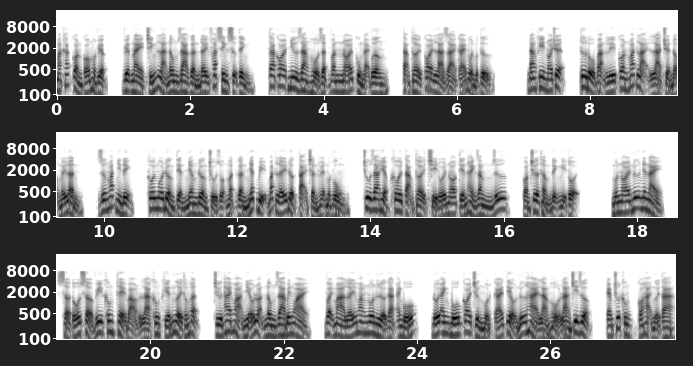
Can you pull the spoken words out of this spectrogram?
Mặt khác còn có một việc việc này chính là nông gia gần đây phát sinh sự tình, ta coi như giang hồ giật văn nói cùng đại vương, tạm thời coi là giải cái buồn bực tử. Đang khi nói chuyện, tư đồ vạn lý con mắt lại là chuyển động mấy lần d mắt nhìn định, khôi ngôi đường tiền nhâm đường chủ ruộng mật gần nhất bị bắt lấy được tại trần huyện một vùng, chu gia hiệp khôi tạm thời chỉ đối nó tiến hành giam giữ, còn chưa thẩm định nghị tội. Muốn nói nữ nhân này sở tố sở vi không thể bảo là không khiến người thống hận, trừ thai họa nhiễu loạn nông ra bên ngoài, vậy mà lấy hoang nôn lừa gạt anh bố, đối anh bố coi chừng một cái tiểu nữ hài làm hổ làng chi dược, kém chút không có hại người ta.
